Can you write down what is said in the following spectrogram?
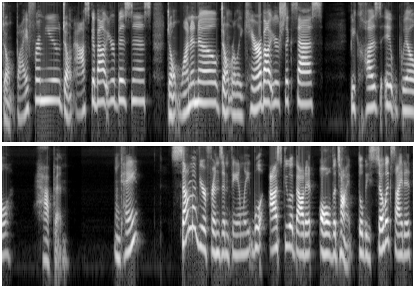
don't buy from you, don't ask about your business, don't want to know, don't really care about your success, because it will happen. Okay. Some of your friends and family will ask you about it all the time. They'll be so excited.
